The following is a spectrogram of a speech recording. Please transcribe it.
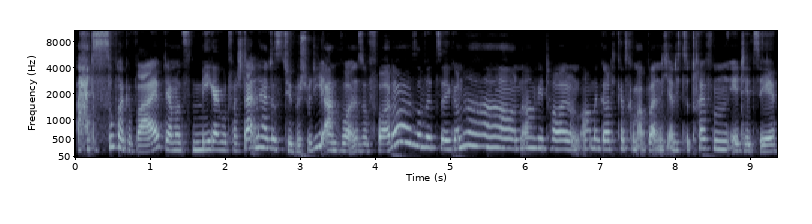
hat es super geweibt. Wir haben uns mega gut verstanden. Hat es typisch für die Antworten sofort. Oh, so witzig und, ah, und oh, wie toll und oh mein Gott, ich kann es kaum abwarten, dich endlich zu treffen. etc.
